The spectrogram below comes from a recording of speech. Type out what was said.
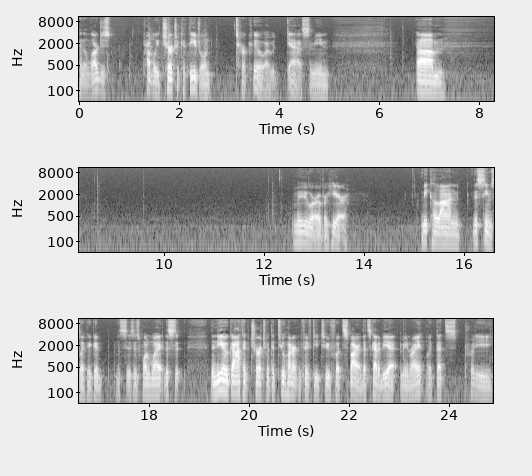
And the largest, probably church or cathedral in Turku, I would guess. I mean, um, maybe we're over here. Miquelon. This seems like a good. This is this one way. This the neo Gothic church with the 252 foot spire. That's got to be it. I mean, right? Like that's pretty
